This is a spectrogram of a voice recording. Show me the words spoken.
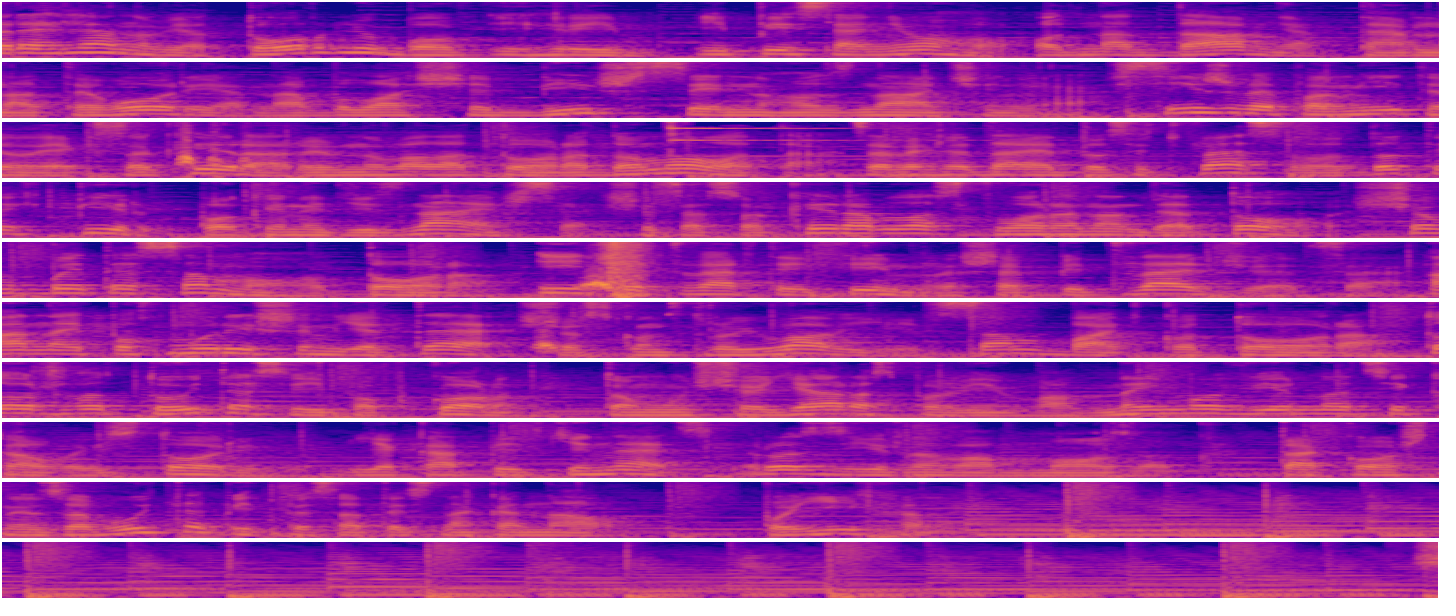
Переглянув я Тор, Любов і Грім, і після нього одна давня темна теорія набула ще більш сильного значення. Всі ж ви помітили, як сокира ревнувала Тора до молота. Це виглядає досить весело до тих пір, поки не дізнаєшся, що ця сокира була створена для того, щоб вбити самого Тора. І четвертий фільм лише підтверджує це. А найпохмурішим є те, що сконструював її сам батько Тора. Тож готуйте свій попкорн, тому що я розповім вам неймовірно цікаву історію, яка під кінець розірве мозок. Також не забудьте підписатись на канал. Поїхали!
